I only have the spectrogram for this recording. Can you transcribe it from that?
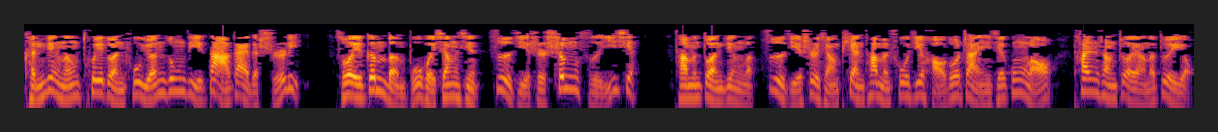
肯定能推断出元宗帝大概的实力。所以根本不会相信自己是生死一线。他们断定了自己是想骗他们出击好多，占一些功劳，摊上这样的队友。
